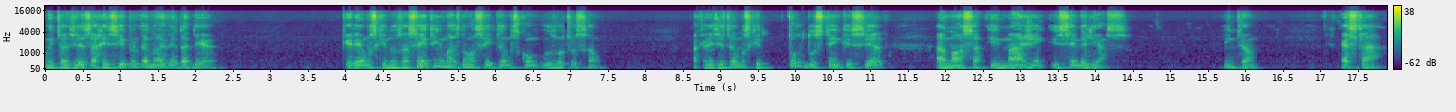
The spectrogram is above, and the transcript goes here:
Muitas vezes a recíproca não é verdadeira. Queremos que nos aceitem, mas não aceitamos como os outros são. Acreditamos que todos têm que ser a nossa imagem e semelhança. Então, esta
